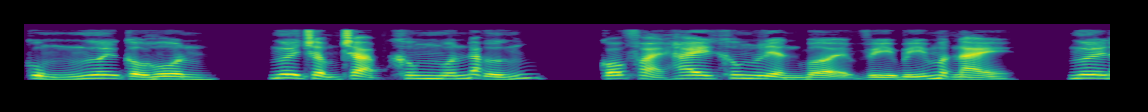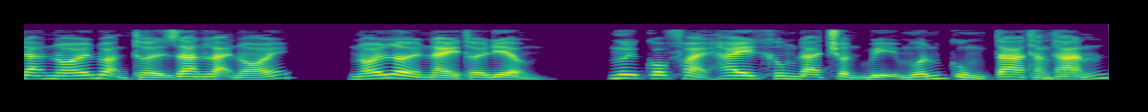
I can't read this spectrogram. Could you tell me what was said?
cùng ngươi cầu hôn, ngươi chậm chạp không muốn đáp ứng, có phải hay không liền bởi vì bí mật này, ngươi đã nói đoạn thời gian lại nói, nói lời này thời điểm, ngươi có phải hay không đã chuẩn bị muốn cùng ta thẳng thắn.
